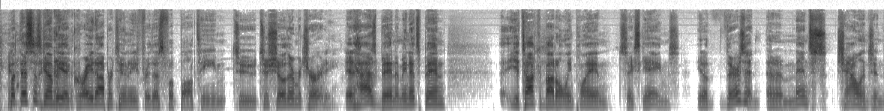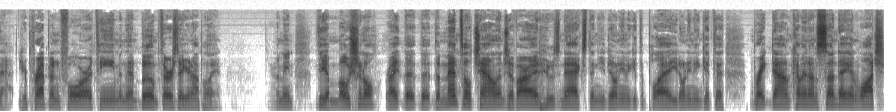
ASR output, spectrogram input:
but this is going to be a great opportunity for this football team to to show their maturity. Mm-hmm. It has been. I mean, it's been. You talk about only playing six games. You know, there's a, an immense challenge in that. You're prepping for a team, and then boom, Thursday you're not playing. I mean, the emotional, right? The, the the mental challenge of all right, who's next, and you don't even get to play. You don't even get to break down, come in on Sunday and watch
